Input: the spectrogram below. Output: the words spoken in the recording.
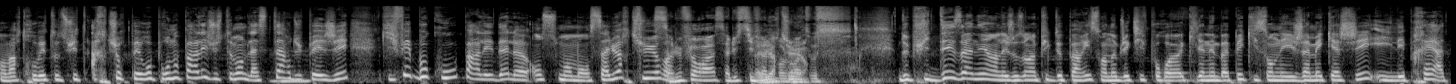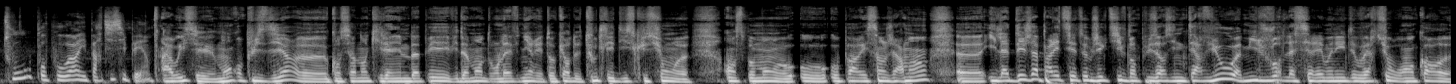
On va retrouver tout de suite Arthur Perrault pour nous parler justement de la star du PSG qui fait beaucoup parler d'elle en ce moment. Salut Arthur. Salut Flora, salut Stéphane, Salut bonjour à tous. Depuis des années, hein, les Jeux Olympiques de Paris sont un objectif pour euh, Kylian Mbappé qui s'en est jamais caché et il est prêt à tout pour pouvoir y participer. hein. Ah oui, c'est moins qu'on puisse dire euh, concernant Kylian Mbappé, évidemment, dont l'avenir est au cœur de toutes les discussions euh, en ce moment au, au- au Paris Saint-Germain. Euh, il a déjà parlé de cet objectif dans plusieurs interviews, à 1000 jours de la cérémonie d'ouverture ou encore euh,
